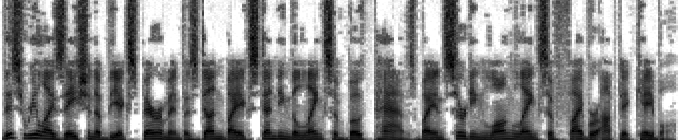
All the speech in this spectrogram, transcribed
This realization of the experiment is done by extending the lengths of both paths by inserting long lengths of fiber optic cable.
